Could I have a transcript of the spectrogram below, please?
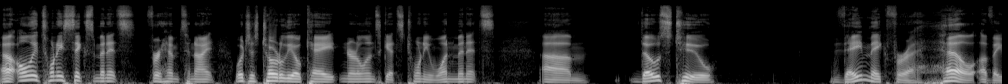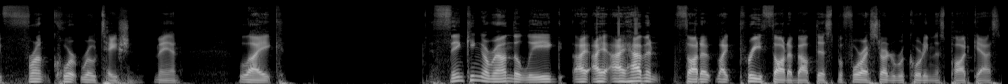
Uh, only 26 minutes for him tonight, which is totally okay. Nerlens gets 21 minutes. Um, those two, they make for a hell of a front court rotation, man. Like thinking around the league, I, I, I haven't thought of like pre thought about this before I started recording this podcast.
